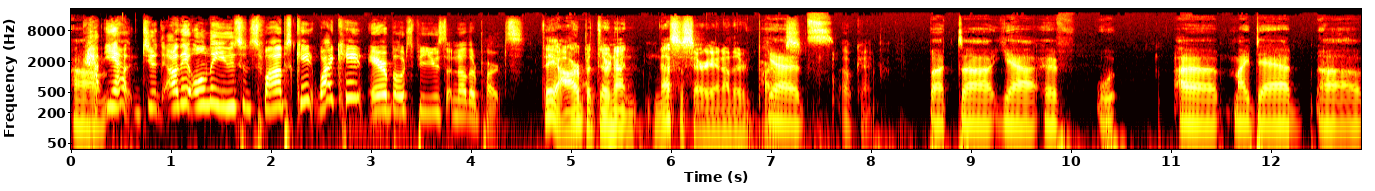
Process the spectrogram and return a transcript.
Um, yeah, dude, are they only used in swamps? Can't why can't airboats be used in other parts? They are, but they're not necessary in other parts. yeah, it's Okay. but uh, yeah, if uh, my dad, uh,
